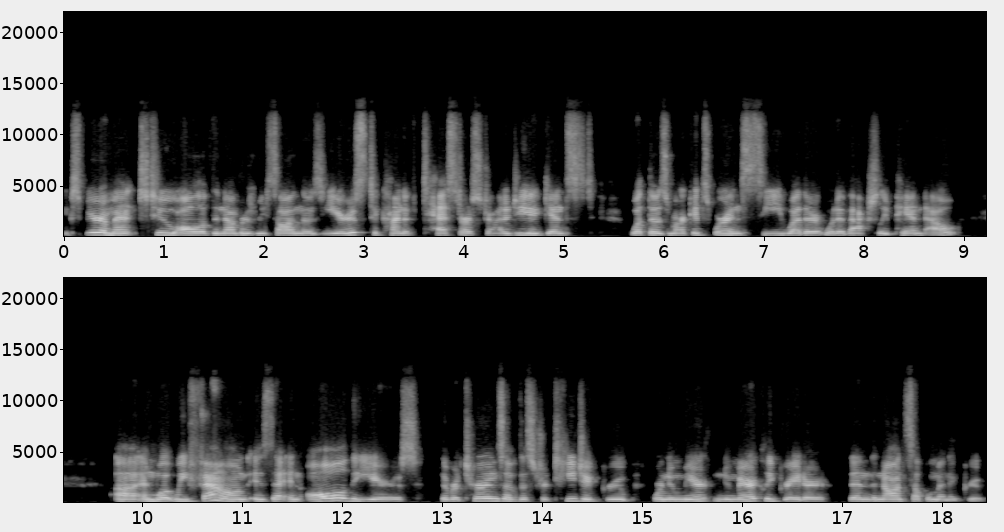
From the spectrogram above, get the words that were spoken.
experiment to all of the numbers we saw in those years to kind of test our strategy against what those markets were and see whether it would have actually panned out. Uh, and what we found is that in all the years, the returns of the strategic group were numer- numerically greater than the non supplemented group.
